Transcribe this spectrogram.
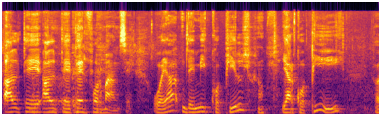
alte, alte performanțe. O ia de mic copil, iar copiii uh,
